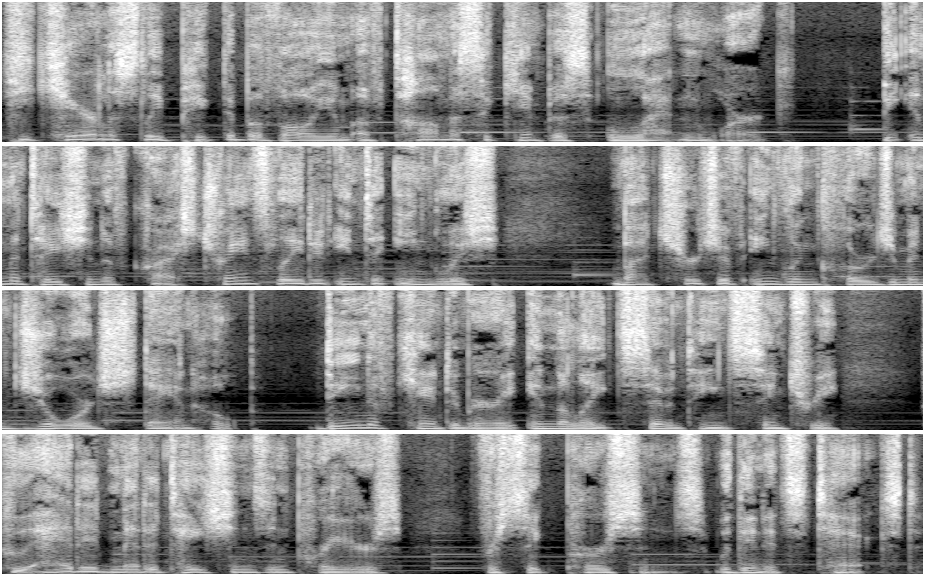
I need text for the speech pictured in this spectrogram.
he carelessly picked up a volume of Thomas Kempis' Latin work the Imitation of Christ, translated into English by Church of England clergyman George Stanhope, Dean of Canterbury in the late 17th century, who added meditations and prayers for sick persons within its text.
